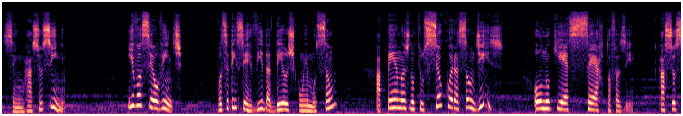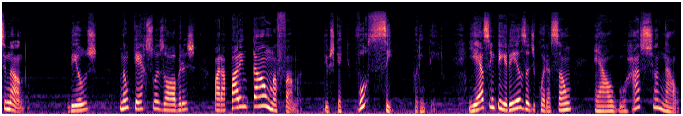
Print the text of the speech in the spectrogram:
sem um raciocínio. E você, ouvinte? Você tem servido a Deus com emoção? Apenas no que o seu coração diz? Ou no que é certo a fazer? raciocinando. Deus não quer suas obras para aparentar uma fama. Deus quer que você por inteiro. E essa inteireza de coração é algo racional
